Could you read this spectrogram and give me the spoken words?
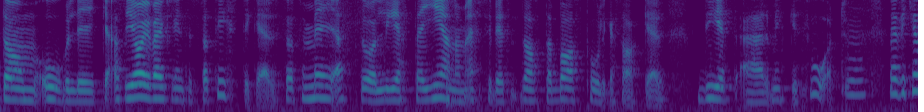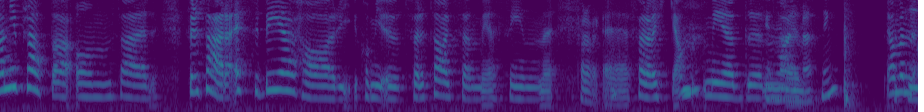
de olika, alltså jag är verkligen inte statistiker så för mig att då leta igenom SCBs databas på olika saker, det är mycket svårt. Mm. Men vi kan ju prata om så här, för så här, SCB har, kom ju ut för ett tag sedan med sin, förra veckan, eh, förra veckan mm. med sin majmätning ja, men,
